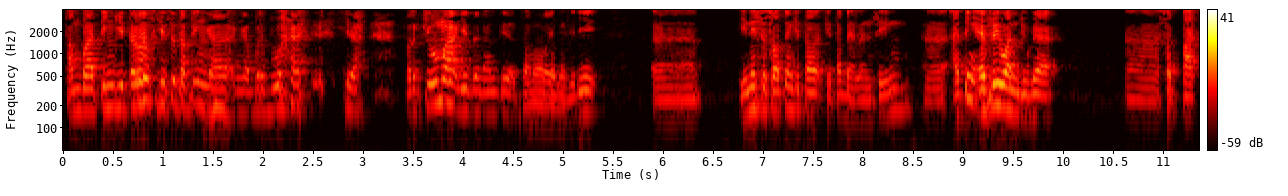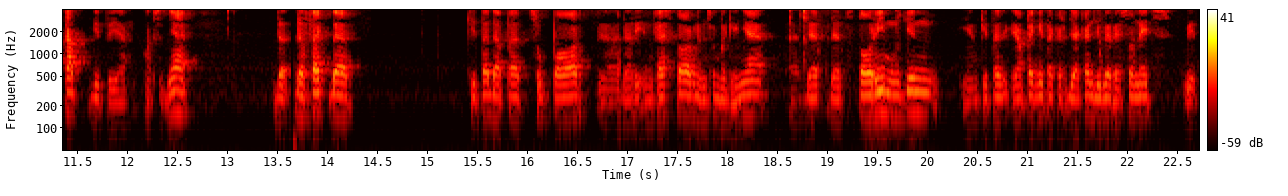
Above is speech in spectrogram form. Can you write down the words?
tambah tinggi terus gitu tapi nggak nggak berbuah ya percuma gitu nanti at some point. Jadi uh, ini sesuatu yang kita kita balancing. Uh, I think everyone juga uh, sepakat gitu ya. Maksudnya the, the fact that kita dapat support ya, dari investor dan sebagainya uh, that that story mungkin yang kita apa yang kita kerjakan juga resonates with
